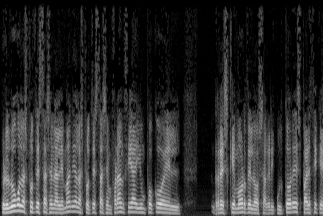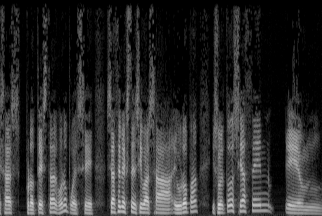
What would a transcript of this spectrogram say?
Pero luego las protestas en Alemania, las protestas en Francia y un poco el, resquemor de los agricultores. Parece que esas protestas, bueno, pues se hacen extensivas a Europa y sobre todo se hacen em,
